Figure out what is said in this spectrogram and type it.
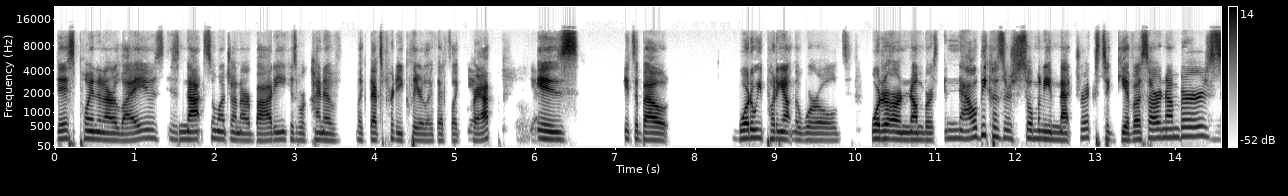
this point in our lives is not so much on our body because we're kind of like that's pretty clear, like that's like Yeah. crap. Yeah. Is it's about what are we putting out in the world? What are our numbers? And now because there's so many metrics to give us our numbers,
